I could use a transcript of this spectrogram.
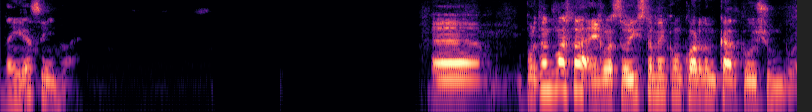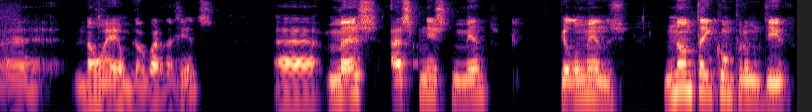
nem assim, não é? Uh, portanto, lá está. Em relação a isso, também concordo um bocado com o Chumbo. Uh, não é o melhor guarda-redes, uh, mas acho que neste momento, pelo menos, não tem comprometido.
